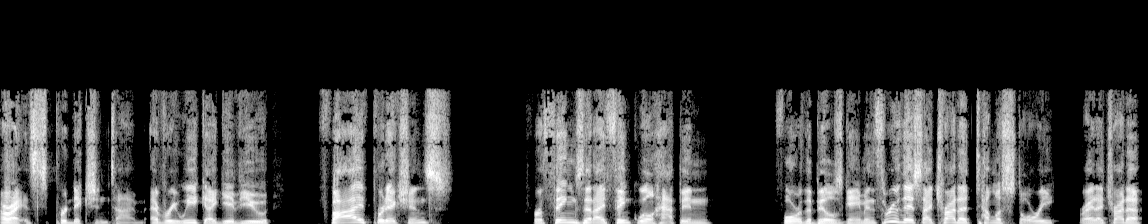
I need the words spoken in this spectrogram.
All right, it's prediction time. Every week, I give you five predictions for things that I think will happen for the Bills game. And through this, I try to tell a story, right? I try to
